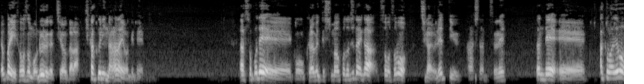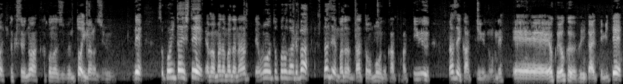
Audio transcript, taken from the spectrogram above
やっぱりそもそもルールが違うから、比較にならないわけで。あそこで、こう、比べてしまうこと自体が、そもそも違うよねっていう話なんですよね。なんで、えー、あくまでも比較するのは過去の自分と今の自分。で、そこに対して、やっぱまだまだなって思うところがあれば、なぜまだだと思うのかとかっていう、なぜかっていうのをね、えー、よくよく振り返ってみて、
